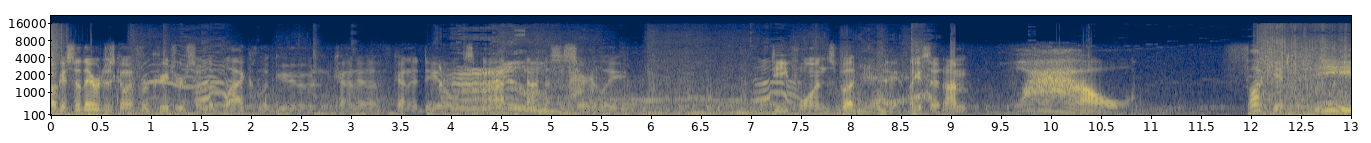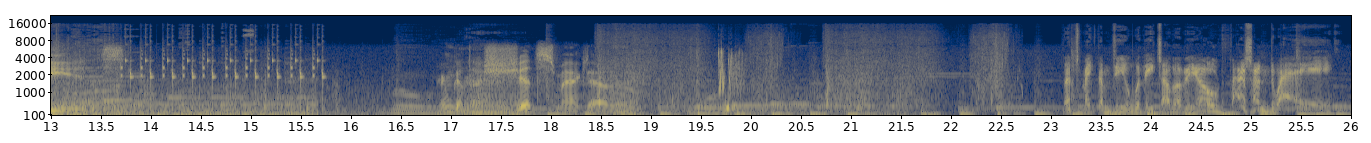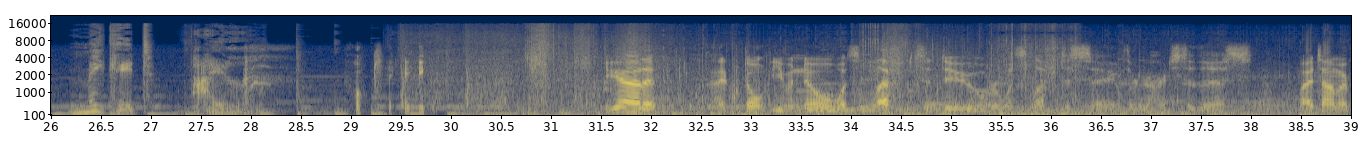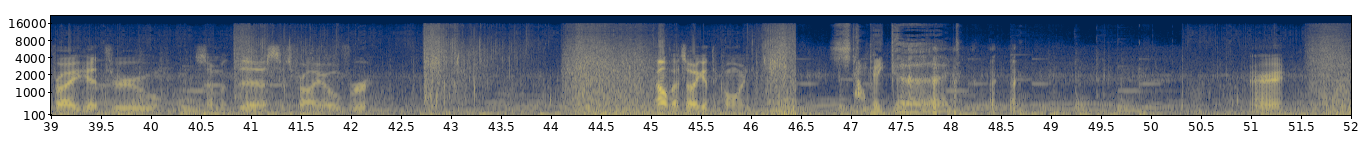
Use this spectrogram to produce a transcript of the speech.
Okay, so they were just going for creatures from the Black Lagoon kind of kind of deals. Not, not necessarily deep ones, but hey, like I said, I'm... Wow! Fucking jeez! Grimm got that shit smacked out of him. Let's make them deal with each other the old-fashioned way. Make it vile. Okay. You got it. I don't even know what's left to do or what's left to say with regards to this. By the time I probably hit through some of this, it's probably over. Oh, that's how I get the coin. Stomp it good. Alright.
